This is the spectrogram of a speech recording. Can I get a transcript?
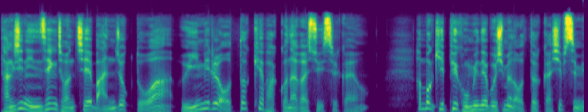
당신 인생 전체의 만족도와 의미를 어떻게 바꿔나갈 수 있을까요? 한번 깊이 고민해 보시면 어떨까 싶습니다.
